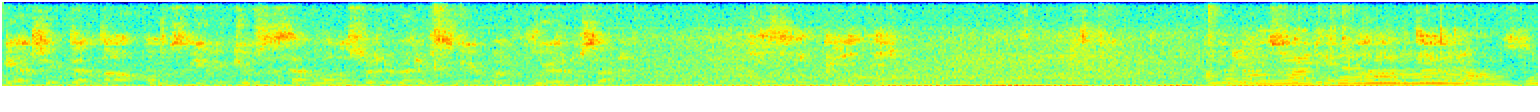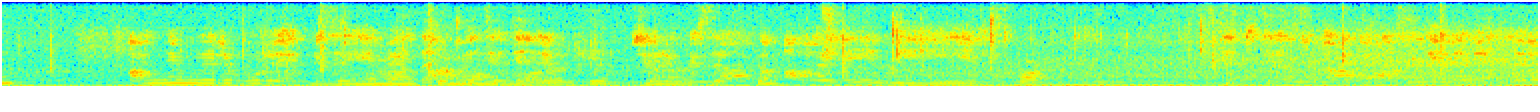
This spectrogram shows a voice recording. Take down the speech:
gerçekten ne yapmamız gerekiyorsa sen bana söyle ben hepsini yaparım. Uyarım sana. Teşekkür ederim. Ama ben şöyle yapalım diyorum. lazım. Annemleri buraya bize yemeğe Envanterimi davet edelim. Şöyle güzel bir aile yemeği yiyelim. Bak. Hep senin daha fazla geleneklere.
